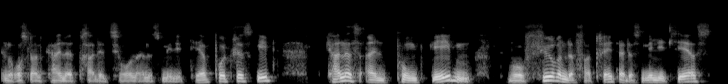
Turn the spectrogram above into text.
in Russland keine Tradition eines Militärputsches gibt, kann es einen Punkt geben, wo führende Vertreter des Militärs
